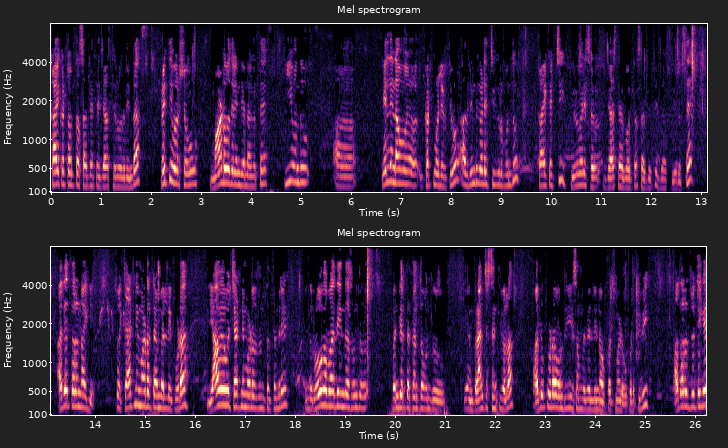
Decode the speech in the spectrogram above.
ಕಾಯಿ ಕಟ್ಟುವಂಥ ಸಾಧ್ಯತೆ ಜಾಸ್ತಿ ಇರೋದ್ರಿಂದ ಪ್ರತಿ ವರ್ಷವೂ ಮಾಡುವುದರಿಂದ ಏನಾಗುತ್ತೆ, ಈ ಒಂದು ಎಲ್ಲಿ ನಾವು ಕಟ್ ಮಾಡಿರ್ತೀವೋ ಅದ್ರ ಹಿಂದ್ಗಡೆ ಚಿಗುರು ಬಂದು ಕಾಯಿ ಕಚ್ಚಿ ಇಳುವರಿ ಸ, ಜಾಸ್ತಿ ಆಗುವಂಥ ಸಾಧ್ಯತೆ ಜಾಸ್ತಿ ಇರುತ್ತೆ. ಅದೇ ಥರನಾಗಿ ಸೊ ಚಾಟ್ನಿ ಮಾಡೋ ಟೈಮಲ್ಲಿ ಕೂಡ ಯಾವ್ಯಾವ ಚಾಟ್ನಿ ಮಾಡೋದು ಅಂತಂತಂದರೆ, ಒಂದು ರೋಗ ಬಾಧೆಯಿಂದ ಒಂದು ಬಂದಿರತಕ್ಕಂಥ ಒಂದು, ಏನು ಬ್ರಾಂಚಸ್ ಅಂತೀವಲ್ಲ, ಅದು ಕೂಡ ಒಂದು ಈ ಸಮಯದಲ್ಲಿ ನಾವು ಕಟ್ ಮಾಡಿ ಹೋಗ್ಕೊಡ್ತೀವಿ ಅದರ ಜೊತೆಗೆ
